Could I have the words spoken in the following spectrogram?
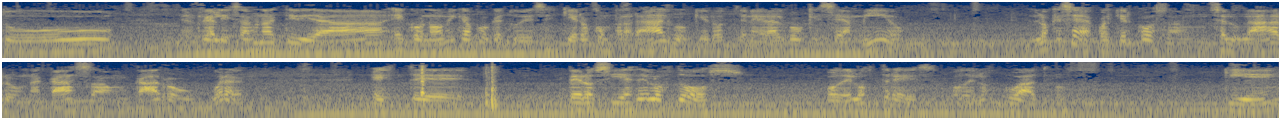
Tú realizas una actividad económica porque tú dices quiero comprar algo, quiero tener algo que sea mío. Lo que sea, cualquier cosa, un celular, una casa, un carro, whatever. Este, pero si es de los dos, o de los tres, o de los cuatro, ¿quién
